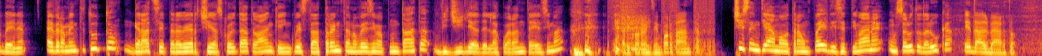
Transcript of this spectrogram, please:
bene, è veramente tutto. Grazie per averci ascoltato anche in questa 39esima puntata, vigilia della quarantesima. Ricorrenza importante. Ci sentiamo tra un paio di settimane. Un saluto da Luca e da Alberto.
